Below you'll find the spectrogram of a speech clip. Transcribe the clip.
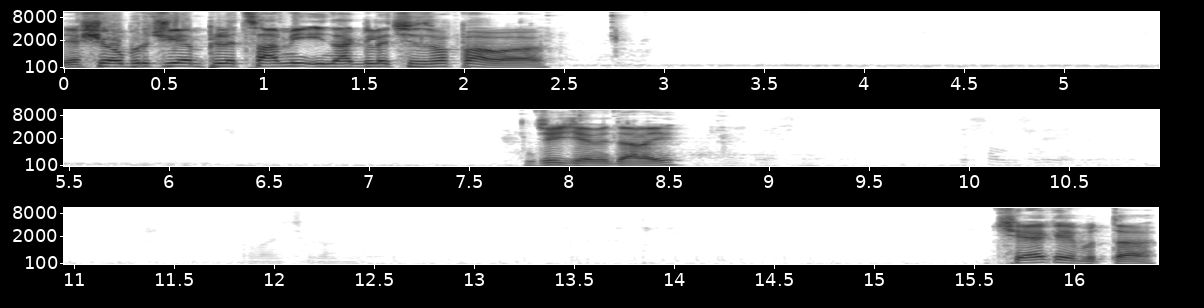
Ja się obróciłem plecami i nagle cię złapała. Gdzie idziemy dalej? Tu są drzwi. Dawajcie do mnie. Czekaj, bo ta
